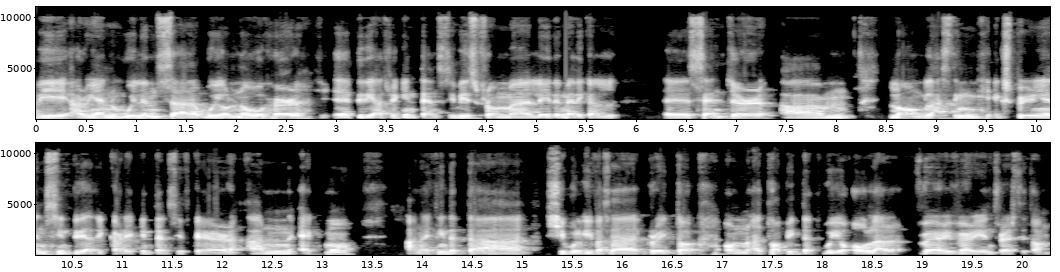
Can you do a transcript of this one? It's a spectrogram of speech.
be Ariane Willems. Uh, we all know her, pediatric intensivist from uh, Leiden Medical uh, Center, um, long-lasting experience in pediatric cardiac intensive care and ECMO. And I think that uh, she will give us a great talk on a topic that we all are very, very interested on.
